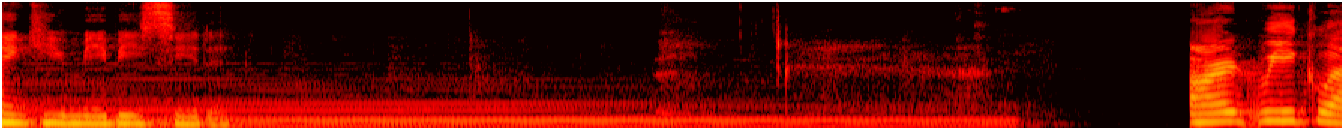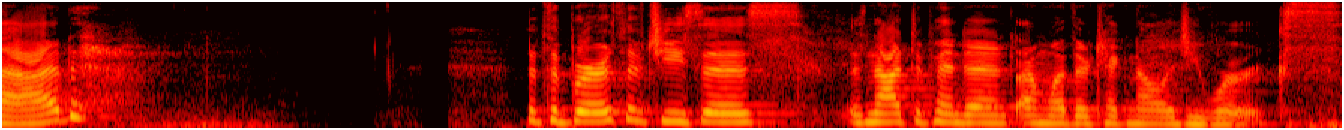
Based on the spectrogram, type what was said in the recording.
Thank you. You may be seated. Aren't we glad that the birth of Jesus is not dependent on whether technology works?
